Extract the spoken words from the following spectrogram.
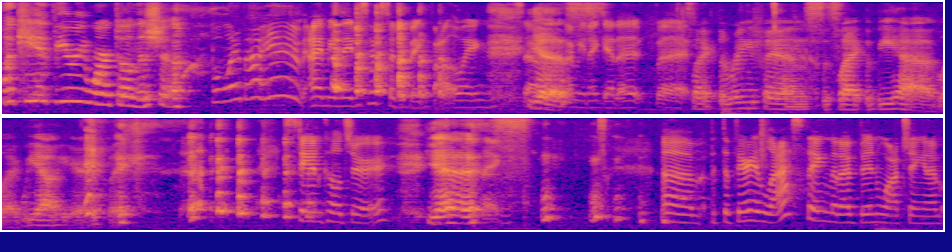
but Kid Fury worked on the show. But what about him? I mean, they just have such a big following. So Yes. I mean, I get it, but It's like the Read fans. It's like the BeyHive. Like we out here. Like, Nerd culture. Yes. Um, but the very last thing that I've been watching, and I'm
